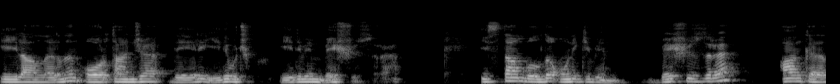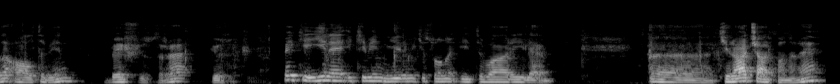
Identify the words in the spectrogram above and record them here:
ilanlarının ortanca değeri 7,5 7500 lira. İstanbul'da 12500 lira, Ankara'da 6500 lira gözüküyor. Peki yine 2022 sonu itibariyle e, kira çarpanı ne?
